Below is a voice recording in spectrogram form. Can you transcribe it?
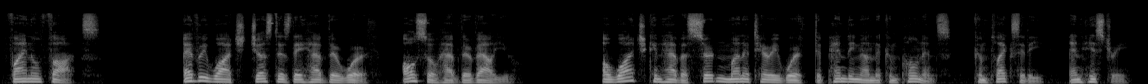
Final thoughts. Every watch just as they have their worth, also have their value. A watch can have a certain monetary worth depending on the components, complexity, and history.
